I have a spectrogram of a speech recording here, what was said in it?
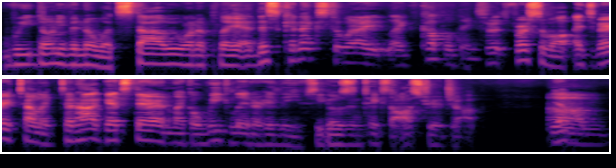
we don't even know what style we want to play. And this connects to what I like a couple things. First of all, it's very telling. Ten Hag gets there and like a week later he leaves. He goes and takes the Austria job. Yep. Um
